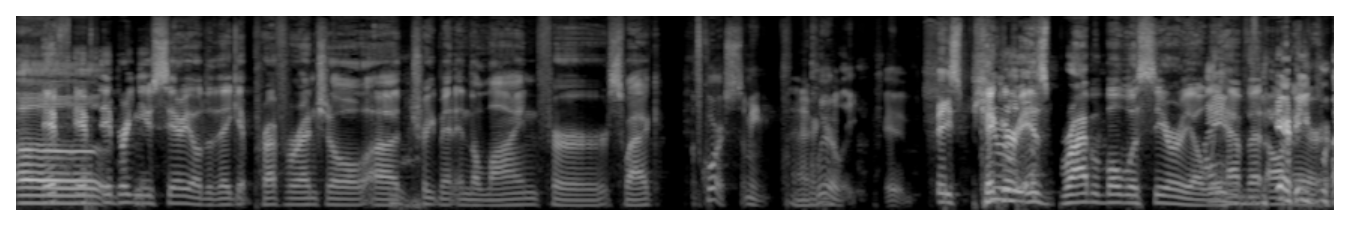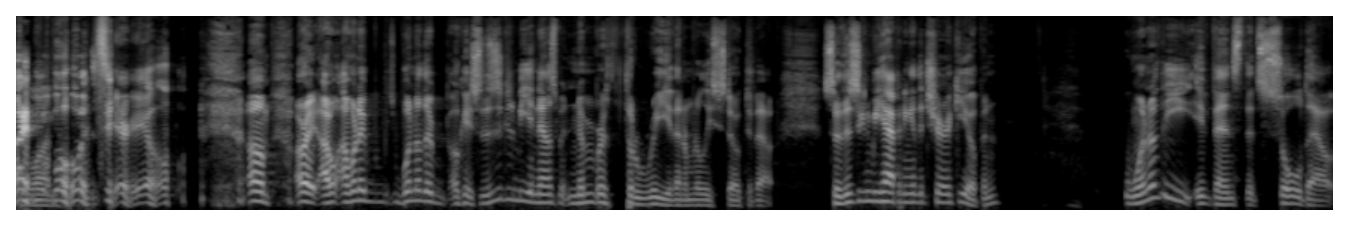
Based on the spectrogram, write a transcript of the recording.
uh, If, if they bring you cereal, do they get preferential uh, treatment in the line for swag? of course, I mean, There clearly, uh, based Kicker purely is bribable with cereal. We am have that on very air. everyone. bribable with cereal. Um, all right, I, I want to one other. Okay, so this is going to be announcement number three that I'm really stoked about. So this is going to be happening at the Cherokee Open. One of the events that sold out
